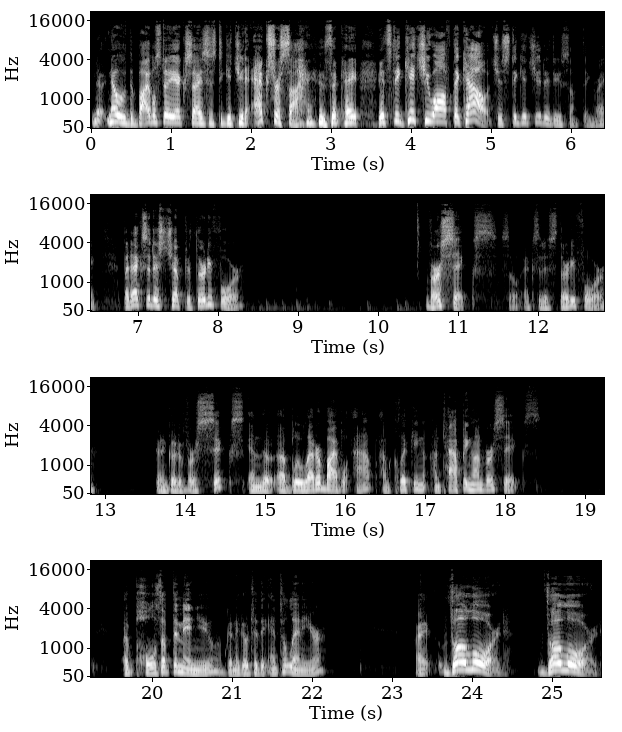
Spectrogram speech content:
no, no, the Bible study exercise is to get you to exercise. Okay. It's to get you off the couch. It's to get you to do something, right? But Exodus chapter 34, verse 6. So Exodus 34, I'm going to go to verse 6 in the uh, Blue Letter Bible app. I'm clicking, I'm tapping on verse 6. It pulls up the menu. I'm going to go to the interlinear. Right? The Lord, the Lord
